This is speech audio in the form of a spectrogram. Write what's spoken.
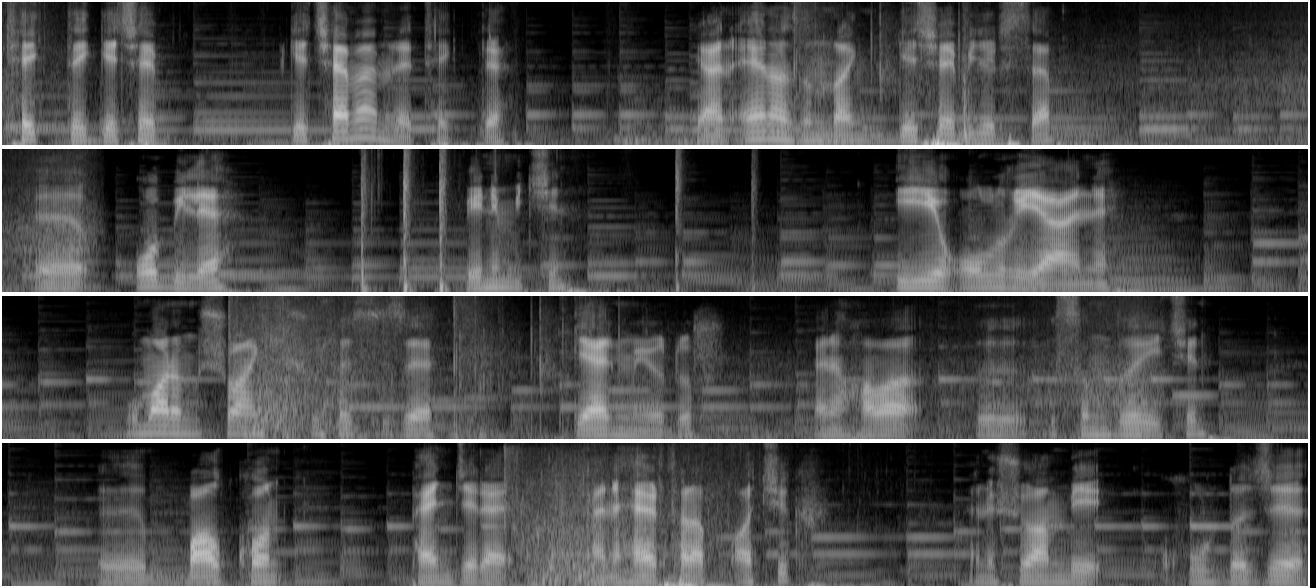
Tek de geçe geçemem de tek de. Yani en azından geçebilirsem e, o bile benim için iyi olur yani. Umarım şu anki şu ses size gelmiyordur. Yani hava e, ısındığı için e, balkon pencere yani her taraf açık. Yani şu an bir hurdacı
